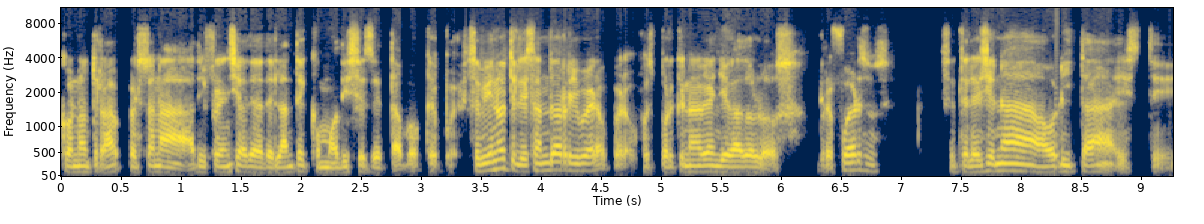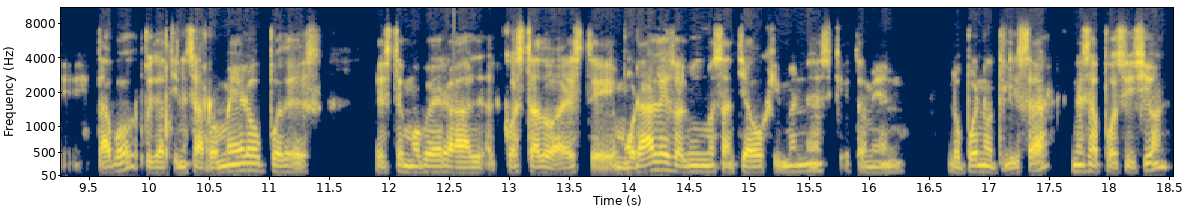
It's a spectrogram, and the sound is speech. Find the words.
con otra persona, a diferencia de adelante, como dices de Tabo, que pues se viene utilizando a Rivero, pero pues porque no habían llegado los refuerzos se te lesiona ahorita este Tabo, pues ya tienes a Romero, puedes este, mover al, costado a este Morales o al mismo Santiago Jiménez, que también lo pueden utilizar en esa posición.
